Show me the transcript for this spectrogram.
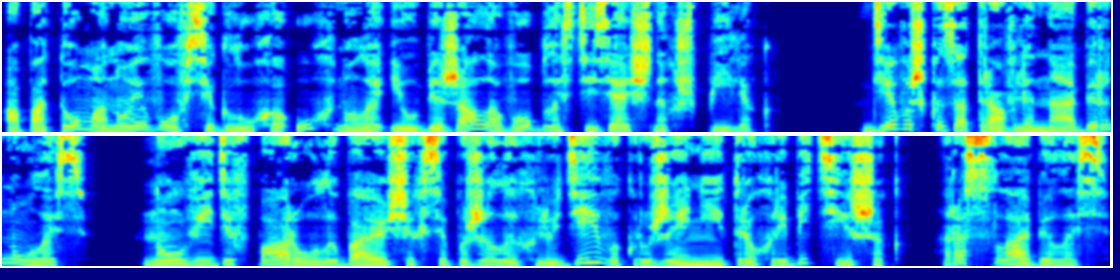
а потом оно и вовсе глухо ухнуло и убежало в область изящных шпилек. Девушка затравленно обернулась, но, увидев пару улыбающихся пожилых людей в окружении трех ребятишек, расслабилась.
